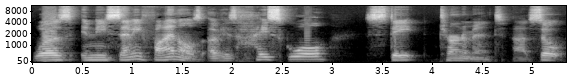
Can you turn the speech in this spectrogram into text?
was in the semifinals of his high school state tournament. Uh, so,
